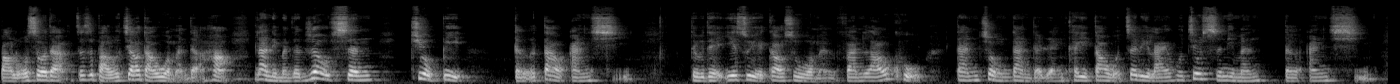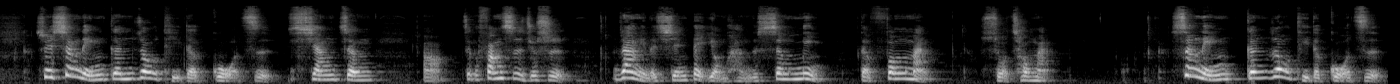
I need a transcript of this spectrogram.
保罗说的，这是保罗教导我们的哈。那你们的肉身就必得到安息，对不对？耶稣也告诉我们，凡劳苦担重担的人，可以到我这里来，我就使你们得安息。所以圣灵跟肉体的果子相争啊，这个方式就是让你的心被永恒的生命的丰满所充满。圣灵跟肉体的果子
